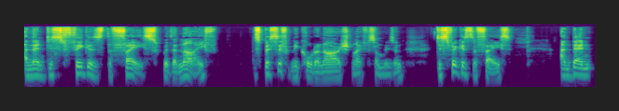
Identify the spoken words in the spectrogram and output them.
and then disfigures the face with a knife, specifically called an Irish knife for some reason, disfigures the face, and then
